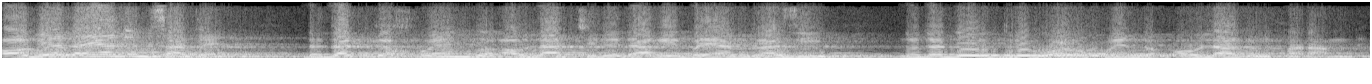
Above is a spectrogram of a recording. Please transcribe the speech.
او بیا دا یاد هم ساته د دک خويندو اولاد چې دغه بیان راځي نو د دې درو وړ خويندو اولاد هم حرام دي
